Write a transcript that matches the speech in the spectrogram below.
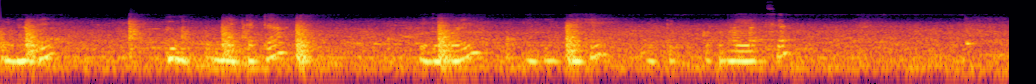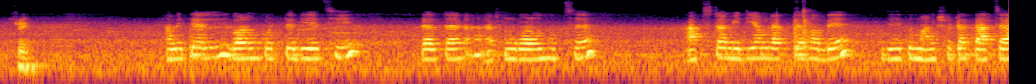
এইভাবে একটা রেডি করে। দেখে দেখতে কত ভালো লাগছে। আমি তেল গরম করতে দিয়েছি। তেলটা এখন গরম হচ্ছে। আঁচটা মিডিয়াম রাখতে হবে যেহেতু মাংসটা কাঁচা।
